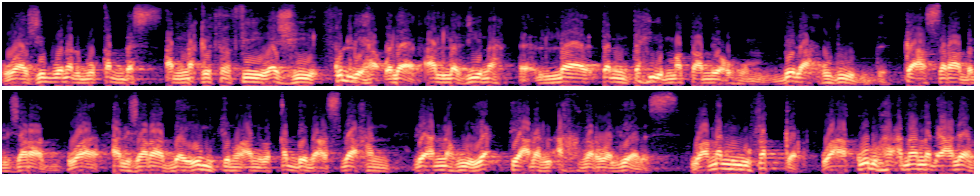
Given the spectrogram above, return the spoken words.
واجبنا المقدس أن نقف في وجه كل هؤلاء الذين لا تنتهي مطامعهم بلا حدود كأسراب الجراد والجراد لا يمكن أن يقدم اصلاحا لأنه يأتي على الأخضر واليابس. ومن يفكر وأقولها أمام الإعلام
